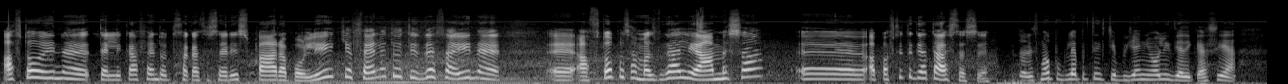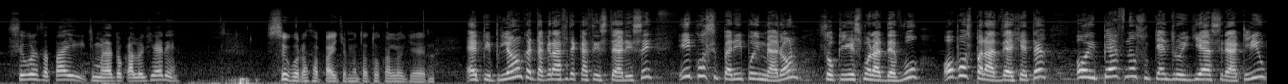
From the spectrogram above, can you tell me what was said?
Αυτό είναι τελικά φαίνεται ότι θα καθυστερήσει πάρα πολύ και φαίνεται ότι δεν θα είναι ε, αυτό που θα μας βγάλει άμεσα ε, από αυτή την κατάσταση. Το ρυθμό που βλέπετε και πηγαίνει όλη η διαδικασία σίγουρα θα πάει και μετά το καλοκαίρι; Σίγουρα θα πάει και μετά το καλοκαίρι. Επιπλέον καταγράφεται καθυστέρηση 20 περίπου ημερών στο κλείσιμο ραντεβού, όπως παραδέχεται ο υπεύθυνος του Κέντρου Υγείας Ηρακλείου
